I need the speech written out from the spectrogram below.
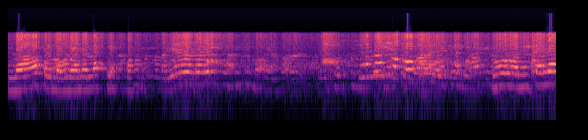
No, pero mañana la fiesta. Estuvo bonita la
